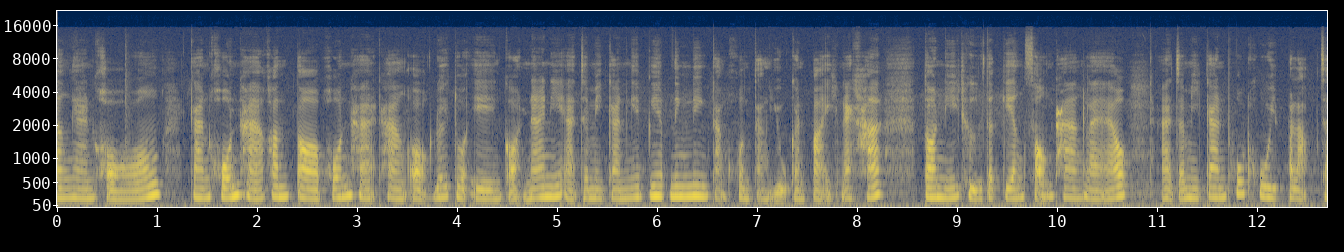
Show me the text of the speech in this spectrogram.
ลังงานของการค้นหาคำตอบค้นหาทางออกด้วยตัวเอง ก่อนหน้านี้อาจจะมีการเงียบๆนิ่งๆ ต่างคนต่างอยู่กันไปนะคะ ตอนนี้ถือตะเกียงสองทางแล้ว อาจจะมีการพูดคุยปรับใจ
